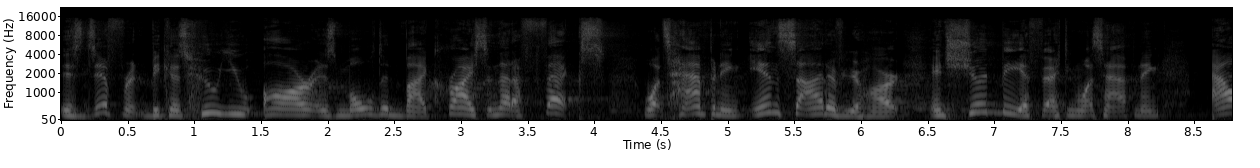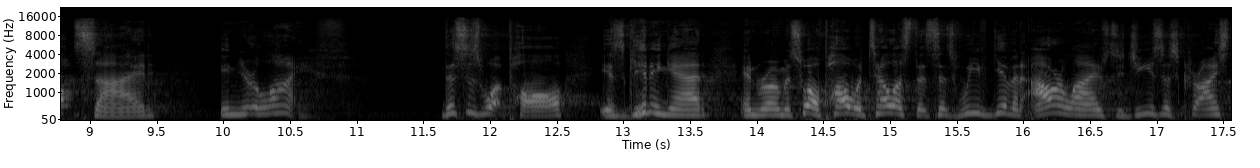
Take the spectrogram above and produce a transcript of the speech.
is different because who you are is molded by Christ, and that affects what's happening inside of your heart and should be affecting what's happening outside in your life. This is what Paul is getting at in Romans 12. Paul would tell us that since we've given our lives to Jesus Christ,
